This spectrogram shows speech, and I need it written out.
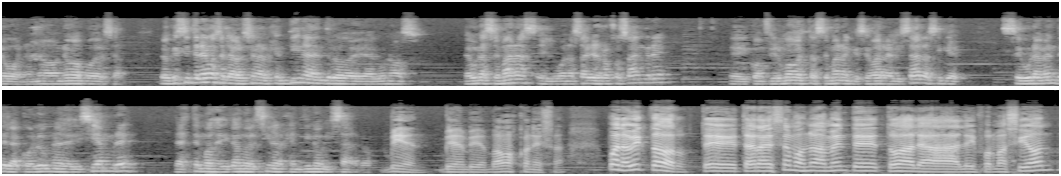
pero bueno, no, no va a poder ser. Lo que sí tenemos es la versión argentina dentro de, algunos, de algunas semanas, el Buenos Aires Rojo Sangre. eh, confirmó esta semana que se va a realizar, así que seguramente la columna de diciembre la estemos dedicando al cine argentino bizarro. Bien, bien, bien, vamos con esa. Bueno, Víctor, te, agradecemos nuevamente toda la, la información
